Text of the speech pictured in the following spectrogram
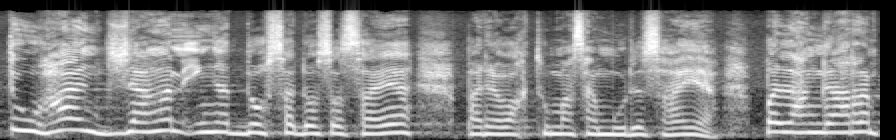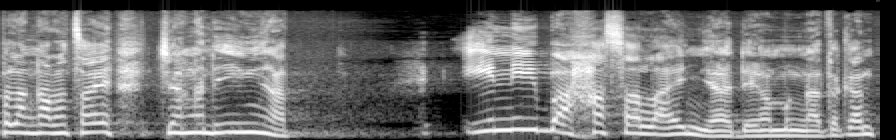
Tuhan jangan ingat dosa-dosa saya pada waktu masa muda saya. Pelanggaran-pelanggaran saya jangan diingat. Ini bahasa lainnya dengan mengatakan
